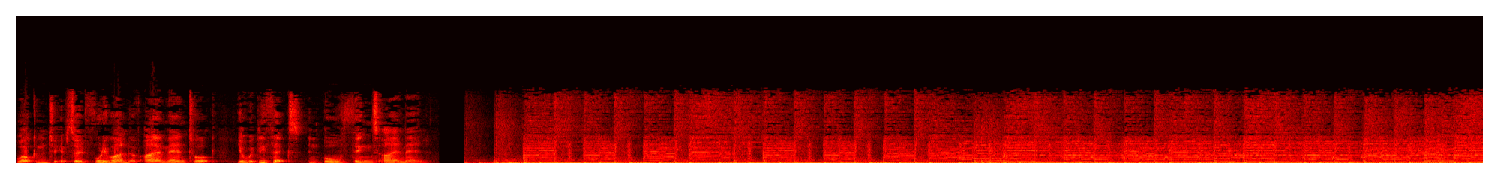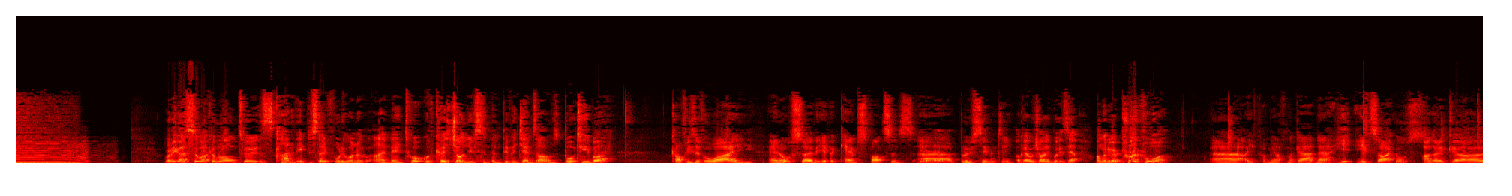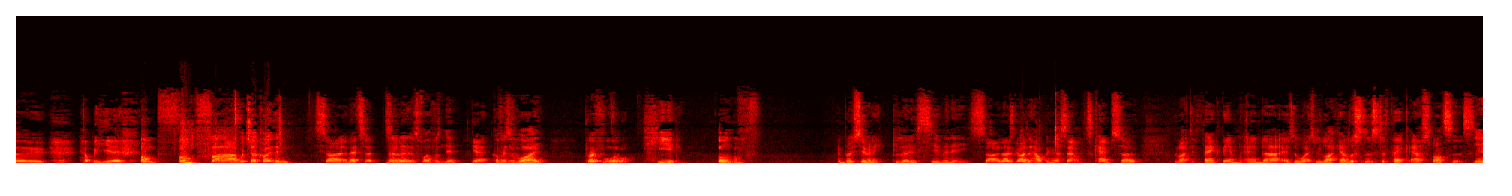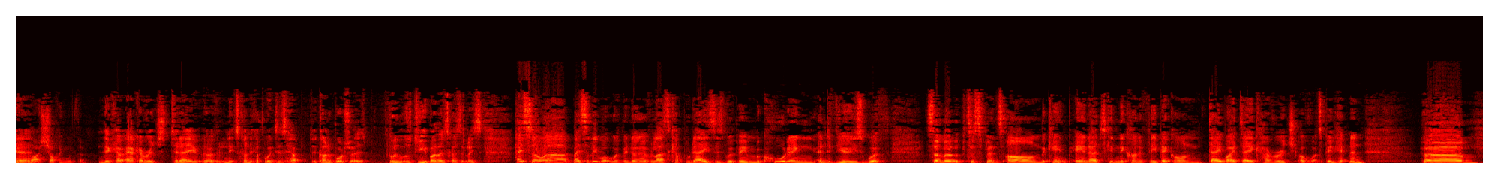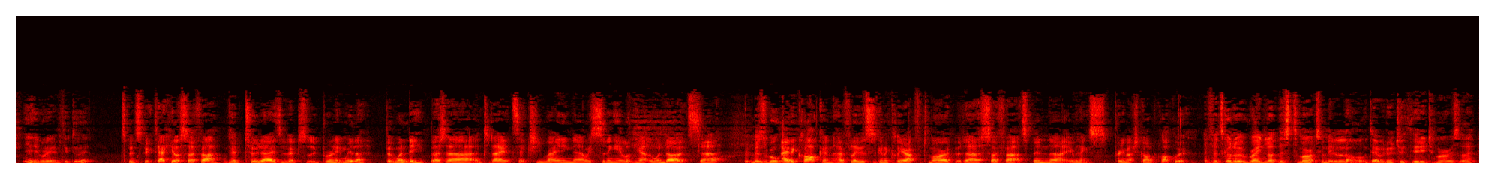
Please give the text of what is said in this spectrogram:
Welcome to episode 41 of Iron Man Talk, your weekly fix in all things Iron Man. Right, guys, so welcome along to this is kind of episode 41 of Iron Man Talk with Coach John Newsom and Bevan James Eyles, brought to you by. Coffees of Hawaii, and also the Epic Camp sponsors, uh, Blue 70. Okay, we'll try to work this out. I'm going to go Pro 4. Uh, oh, you've put me off my guard now. Head, head Cycles. I'm going to go. Help me here. Oomph. Oomph, uh, which are clothing. So, and that's it. No, So, no, there's five, wasn't there? Yeah. Coffees of Hawaii, Pro 4, Four. Head, Oomph, Oomph. And Blue 70. Blue 70. So, those guys are helping us out with this camp, so we'd like to thank them. And uh, as always, we like our listeners to thank our sponsors uh, Yeah. by shopping with them. Co- our coverage today over the next kind of couple of weeks has helped kind of brought to, to you by those guys at least. Hey, so uh, basically what we've been doing over the last couple of days is we've been recording interviews with some of the participants on the camp and uh, just getting their kind of feedback on day by day coverage of what's been happening. Um, yeah, you want to add anything to that? It's been spectacular so far. We've had two days of absolutely brilliant weather. Bit windy, but uh, and today it's actually raining. Now we're sitting here looking out the window. It's uh, bit miserable. eight o'clock, and hopefully this is going to clear up for tomorrow. But uh, so far, it's been uh, everything's pretty much gone to clockwork. If it's going to rain like this tomorrow, it's going to be a long day. We're doing 2.30 tomorrow, so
